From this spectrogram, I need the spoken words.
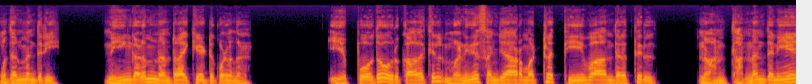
முதன் மந்திரி நீங்களும் நன்றாய் கேட்டுக்கொள்ளுங்கள். எப்போதோ ஒரு காலத்தில் மனித சஞ்சாரமற்ற தீவாந்திரத்தில் நான் தன்னந்தனியே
